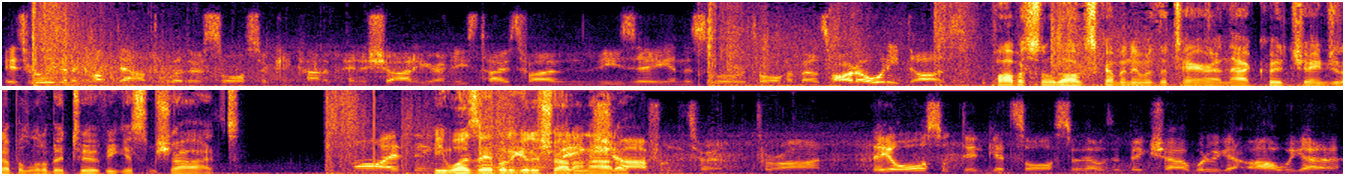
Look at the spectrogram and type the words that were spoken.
It's really going to come down to whether a Saucer can kind of pin a shot here on these Types 5 and VZ, and this is what we're talking about. It's hard. Oh, and he does. Papa Snowdog's coming in with the Terran. That could change it up a little bit too if he gets some shots. Oh, I think He was able to get a shot on Otto. shot from the. They also did get sauce, so That was a big shot. What do we got? Oh, we got a.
